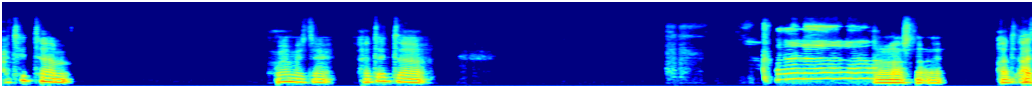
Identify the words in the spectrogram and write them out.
I did. Um, when was that? I did. Uh, no, that's not it. I, I,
